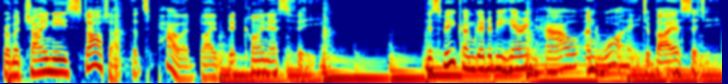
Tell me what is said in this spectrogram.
from a Chinese startup that's powered by Bitcoin SV. This week I'm going to be hearing how and why to buy a city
